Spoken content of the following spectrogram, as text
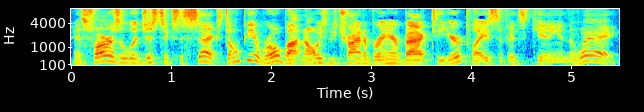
As far as the logistics of sex, don't be a robot and always be trying to bring her back to your place if it's getting in the way.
